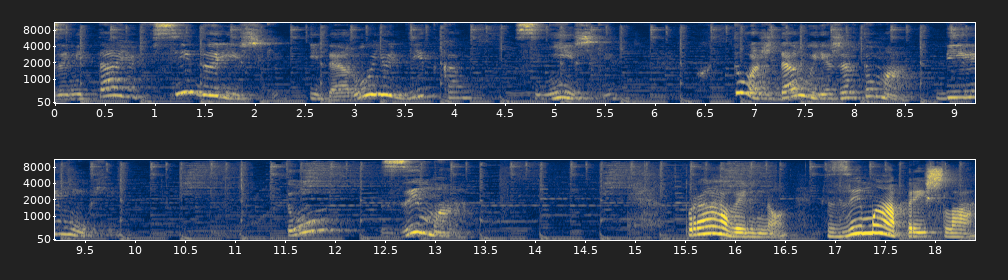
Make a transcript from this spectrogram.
замітають всі доріжки і дарують діткам сніжки. Хто ж дарує жартома білі мухи? То зима. Правильно, зима прийшла.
